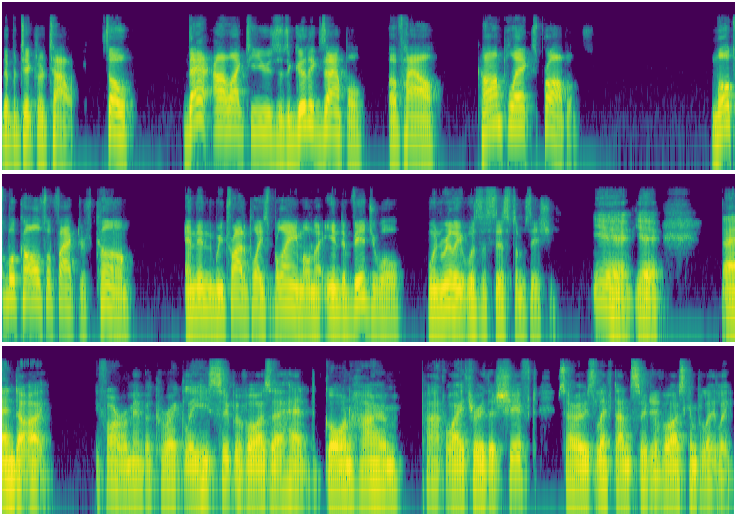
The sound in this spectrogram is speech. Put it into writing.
the particular tower. So, that I like to use as a good example of how complex problems, multiple causal factors come, and then we try to place blame on an individual when really it was a systems issue. Yeah, yeah. And I, if I remember correctly, his supervisor had gone home partway through the shift, so he was left unsupervised yeah. completely.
